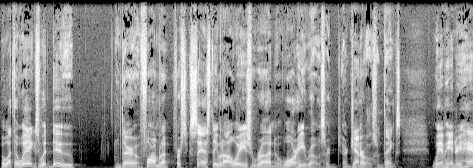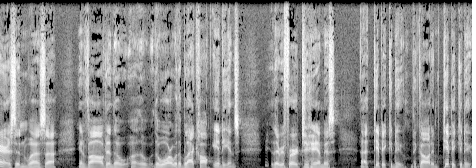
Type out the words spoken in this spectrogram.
But what the Whigs would do, their formula for success, they would always run war heroes or, or generals and things. William Henry Harrison was uh, involved in the, uh, the, war with the Black Hawk Indians. They referred to him as uh, Tippecanoe. They called him Tippecanoe,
